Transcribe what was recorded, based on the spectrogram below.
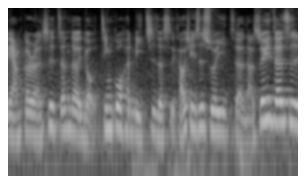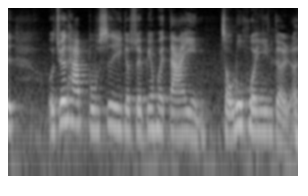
两个人是真的有经过很理智的思考，尤其是孙艺珍啊。孙艺珍是，我觉得他不是一个随便会答应走入婚姻的人。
